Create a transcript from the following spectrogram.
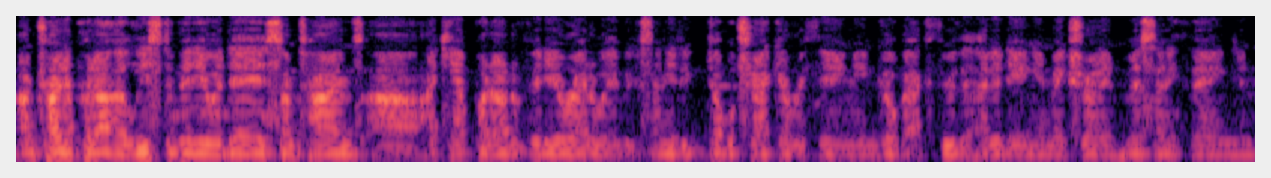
I'm trying to put out at least a video a day. Sometimes uh, I can't put out a video right away because I need to double check everything and go back through the editing and make sure I didn't miss anything. And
